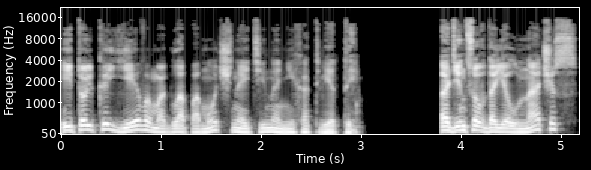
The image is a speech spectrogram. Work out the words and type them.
и только Ева могла помочь найти на них ответы. Одинцов доел начес,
